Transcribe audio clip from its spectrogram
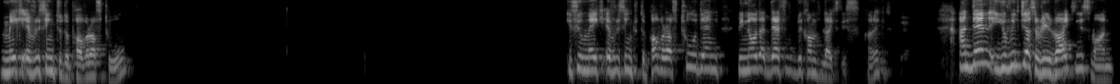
make everything to the power of two. If you make everything to the power of two, then we know that that becomes like this, correct? Yeah. And then you will just rewrite this one,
